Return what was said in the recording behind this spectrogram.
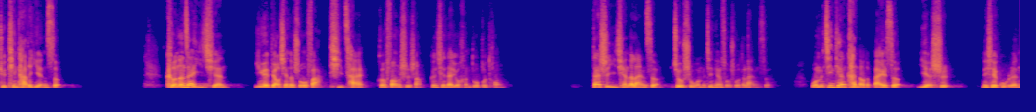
去听它的颜色。可能在以前，音乐表现的手法、题材和方式上跟现在有很多不同，但是以前的蓝色就是我们今天所说的蓝色，我们今天看到的白色也是那些古人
